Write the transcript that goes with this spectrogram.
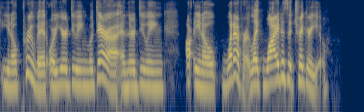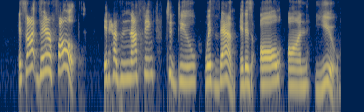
you know, Pruvit or you're doing Modere and they're doing, uh, you know, whatever. Like, why does it trigger you? It's not their fault. It has nothing to do with them. It is all on you.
